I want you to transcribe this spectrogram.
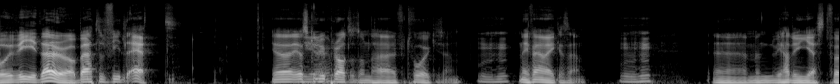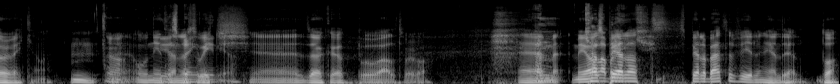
Går vi vidare då, Battlefield 1. Jag, jag skulle ju Ja. pratat om det här för två veckor sedan. Mhm. Nej, fem veckor sedan. Mhm. Eh, men vi hade ju en gäst förra veckan? Mm. Ja, Eh, och Nintendo Switch eh, dök upp och allt vad det var. Eh, En men, men jag har spelat, spelat Battlefield en hel del då.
